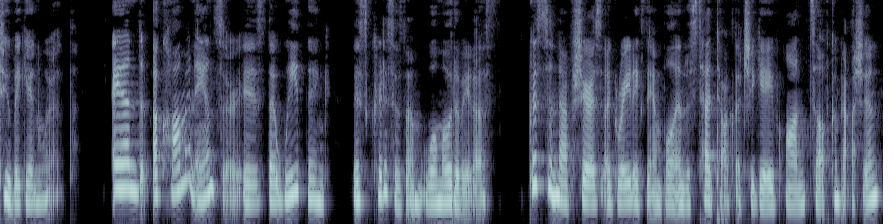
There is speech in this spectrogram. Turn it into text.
to begin with? And a common answer is that we think this criticism will motivate us. Kristin Neff shares a great example in this TED talk that she gave on self compassion,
